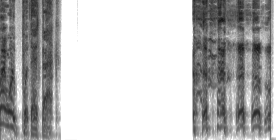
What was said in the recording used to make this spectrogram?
might want to put that back.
